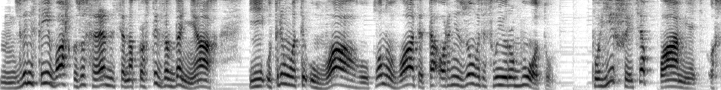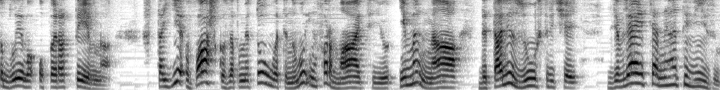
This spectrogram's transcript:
Людині стає важко зосередитися на простих завданнях і утримувати увагу, планувати та організовувати свою роботу. Погіршується пам'ять, особливо оперативна. Стає важко запам'ятовувати нову інформацію, імена, деталі зустрічей. З'являється негативізм.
